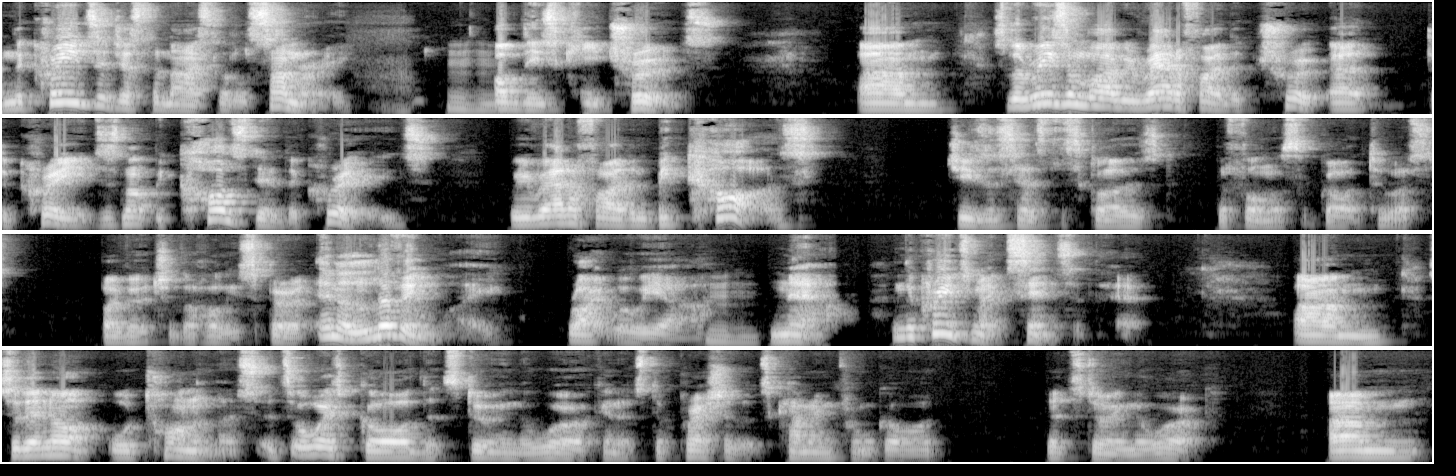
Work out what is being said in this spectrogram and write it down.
And the creeds are just a nice little summary mm-hmm. of these key truths. Um, so the reason why we ratify the, uh, the creeds is not because they're the creeds. We ratify them because Jesus has disclosed the fullness of God to us by virtue of the Holy Spirit in a living way, right where we are mm-hmm. now. And the creeds make sense of that. Um, so they're not autonomous. It's always God that's doing the work, and it's the pressure that's coming from God that's doing the work. Um,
